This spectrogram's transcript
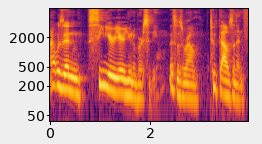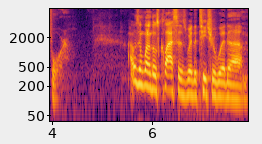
I was in senior year university, this was around 2004, I was in one of those classes where the teacher would um,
